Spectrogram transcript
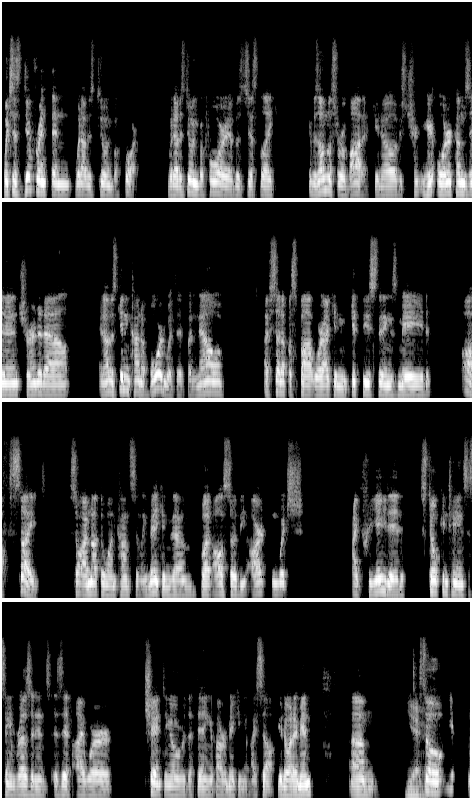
Which is different than what I was doing before. What I was doing before, it was just like, it was almost robotic, you know, it was order comes in, churn it out. And I was getting kind of bored with it. But now I've set up a spot where I can get these things made off site. So I'm not the one constantly making them, but also the art in which I created still contains the same resonance as if I were chanting over the thing if I were making it myself. You know what I mean? Um, yeah. So I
